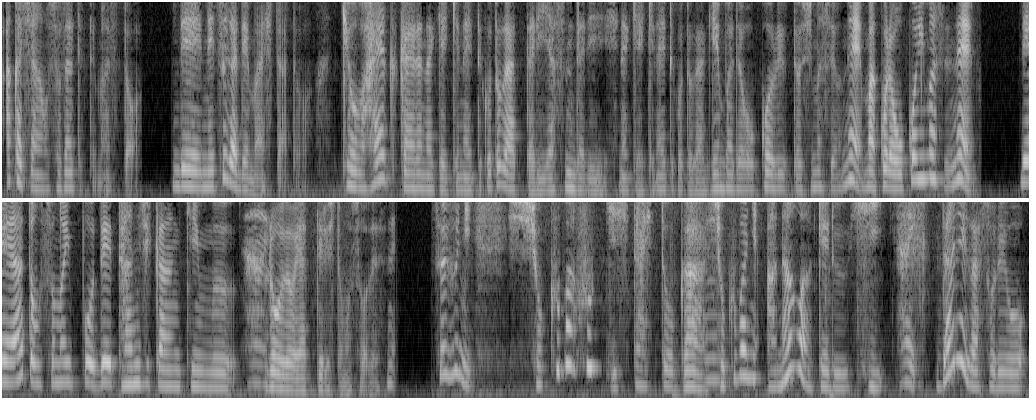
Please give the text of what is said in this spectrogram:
赤ちゃんを育ててますと。で、熱が出ましたと。今日は早く帰らなきゃいけないってことがあったり、休んだりしなきゃいけないってことが現場で起こるとしますよね。まあこれは起こりますね。で、あとその一方で短時間勤務労働をやってる人もそうですね。はい、そういうふうに、職場復帰した人が職場に穴を開ける日、うんはい、誰がそれを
